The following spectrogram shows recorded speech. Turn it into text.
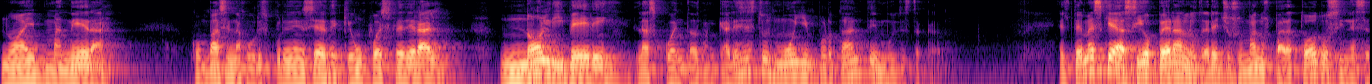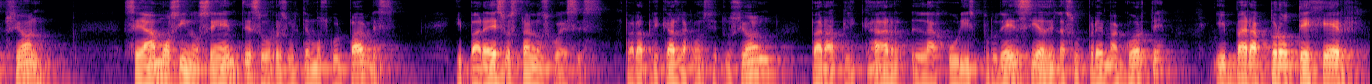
No hay manera, con base en la jurisprudencia, de que un juez federal no libere las cuentas bancarias. Esto es muy importante y muy destacado. El tema es que así operan los derechos humanos para todos, sin excepción. Seamos inocentes o resultemos culpables. Y para eso están los jueces, para aplicar la Constitución, para aplicar la jurisprudencia de la Suprema Corte y para proteger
